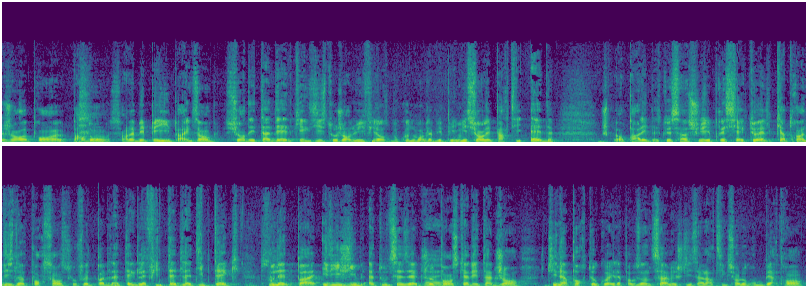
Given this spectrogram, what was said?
je- reprends, euh, pardon, sur la BPI par exemple, sur des tas d'aides qui existent aujourd'hui, ils financent beaucoup de monde la BPI, mais sur les parties aides, je peux en parler parce que c'est un sujet précis actuel. 99%, si vous faites pas de la tech, de la fintech, de la deep tech, vous n'êtes pas éligible à toutes ces aides. Je pense qu'il y a des tas de gens. Je dis n'importe quoi. Il n'a pas besoin de ça, mais je lisais un article sur le groupe Bertrand.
